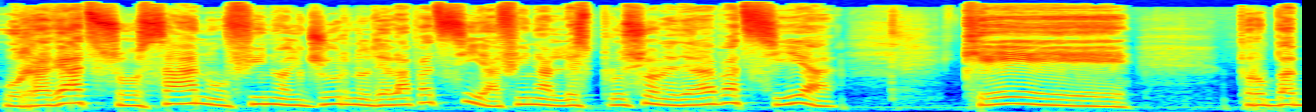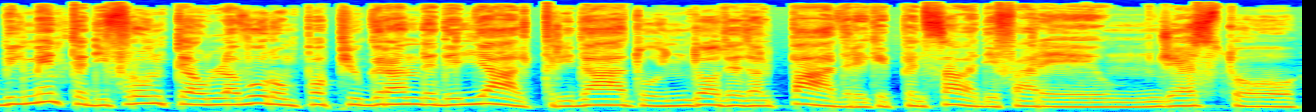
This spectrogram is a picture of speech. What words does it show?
un ragazzo sano fino al giorno della pazzia, fino all'esplosione della pazzia, che probabilmente di fronte a un lavoro un po' più grande degli altri, dato in dote dal padre che pensava di fare un gesto,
